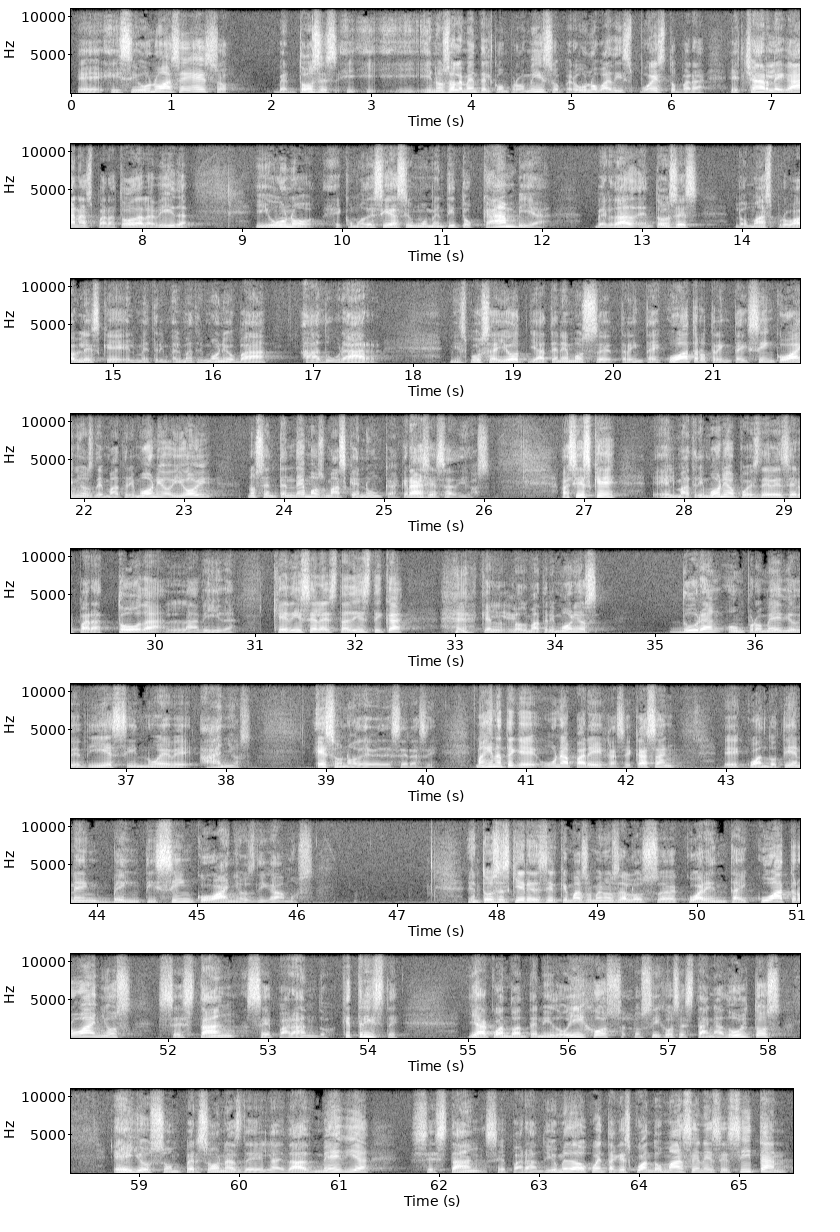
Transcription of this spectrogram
Eh, y si uno hace eso, entonces, y, no solamente el compromiso, pero uno va dispuesto para echarle ganas para toda la vida, y uno, eh, como decía hace un momentito, cambia, ¿verdad? Entonces, lo más probable es que el matrimonio va a durar. Mi esposa y yo ya tenemos 34, eh, 35 años de matrimonio y hoy nos entendemos más que nunca, gracias a Dios. Así es que el matrimonio pues debe ser para toda la vida. ¿Qué dice la estadística? que los matrimonios duran un promedio de 19 años. Eso no debe de ser así. Imagínate que una pareja se casan eh, cuando tienen 25 años, digamos. Entonces quiere decir que más o menos a los 44 eh, años se están separando. Qué triste. Ya cuando han tenido hijos, los hijos están adultos, ellos son personas de la edad media, se están separando. Yo me he dado cuenta que es cuando más se necesitan,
